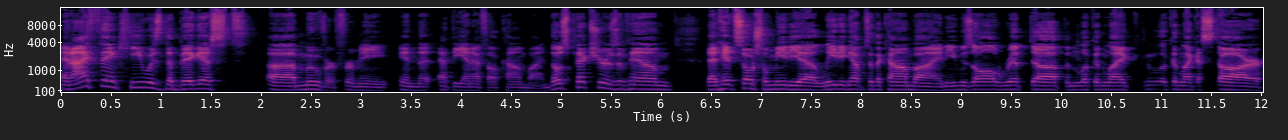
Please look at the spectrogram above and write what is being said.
and I think he was the biggest uh, mover for me in the at the NFL Combine. Those pictures of him that hit social media leading up to the combine, he was all ripped up and looking like looking like a star.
